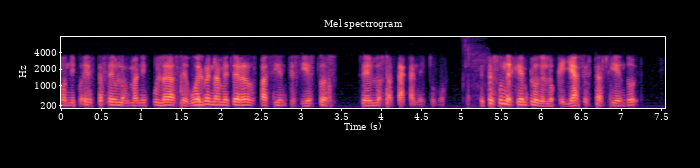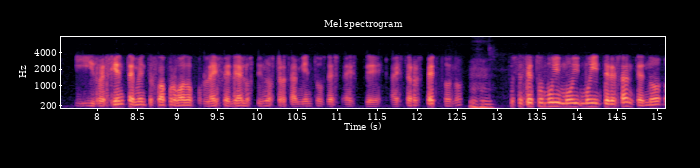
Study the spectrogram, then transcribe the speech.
manipu- estas células manipuladas se vuelven a meter a los pacientes y estas células atacan el tumor. Este es un ejemplo de lo que ya se está haciendo y recientemente fue aprobado por la FDA los primeros tratamientos de este- a este, a este respecto, ¿no? Entonces esto es muy muy muy interesante, ¿no?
